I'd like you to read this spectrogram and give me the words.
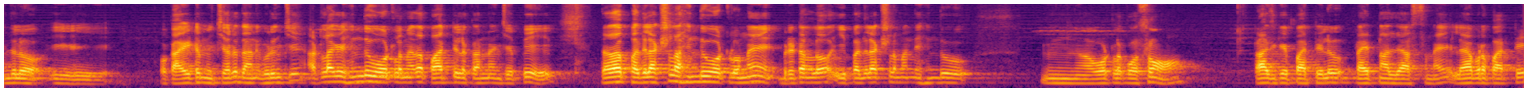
ఇందులో ఈ ఒక ఐటెం ఇచ్చారు. దాని గురించి అట్లాగే హిందూ ఓట్ల మీద పార్టీల కన్ను అని చెప్పి దాదాపు పది లక్షల హిందూ ఓట్లు ఉన్నాయి బ్రిటన్లో. ఈ పది లక్షల మంది హిందూ ఓట్ల కోసం రాజకీయ పార్టీలు ప్రయత్నాలు చేస్తున్నాయి. లేబర్ పార్టీ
